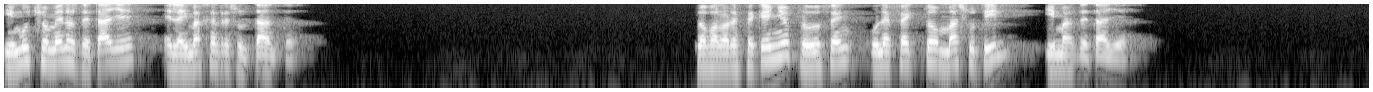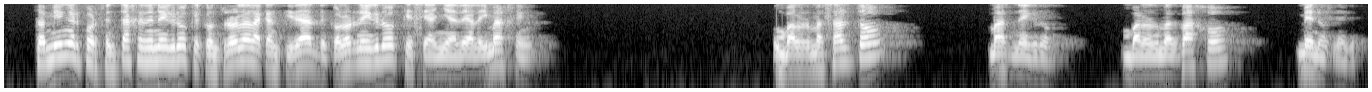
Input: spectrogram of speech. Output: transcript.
y mucho menos detalles en la imagen resultante. Los valores pequeños producen un efecto más sutil y más detalle. También el porcentaje de negro que controla la cantidad de color negro que se añade a la imagen. Un valor más alto, más negro. Un valor más bajo, menos negro.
